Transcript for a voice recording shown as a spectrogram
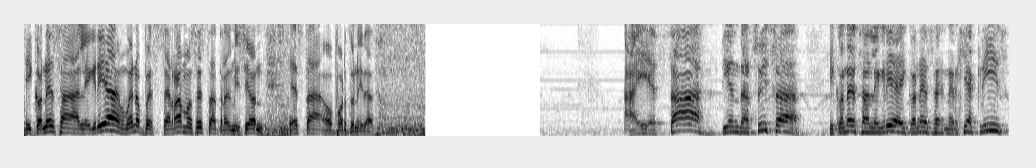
y con esa alegría, bueno, pues cerramos esta transmisión, esta oportunidad. Ahí está, tienda suiza. Y con esa alegría y con esa energía, Cris,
